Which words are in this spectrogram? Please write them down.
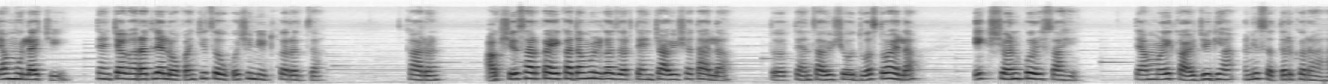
त्या मुलाची त्यांच्या घरातल्या लोकांची चौकशी नीट करत जा. कारण अक्षयसारखा एखादा मुलगा जर त्यांच्या आयुष्यात आला तर त्यांचं आयुष्य उद्ध्वस्त व्हायला एक क्षण पुरेसा आहे. त्यामुळे काळजी घ्या आणि सतर्क राहा.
